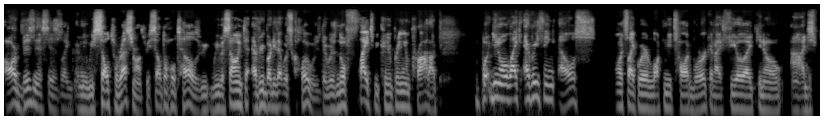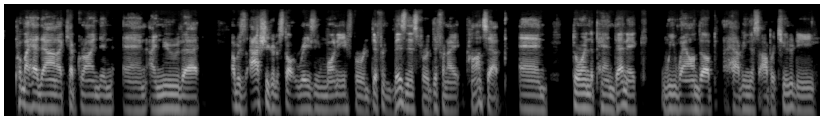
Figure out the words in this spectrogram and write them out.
our business is like, I mean, we sell to restaurants, we sell to hotels, we, we were selling to everybody that was closed. There was no flights. We couldn't bring in product but you know, like everything else, it's like where luck meets hard work. And I feel like, you know, I just put my head down, I kept grinding and I knew that I was actually going to start raising money for a different business, for a different concept. And during the pandemic, we wound up having this opportunity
